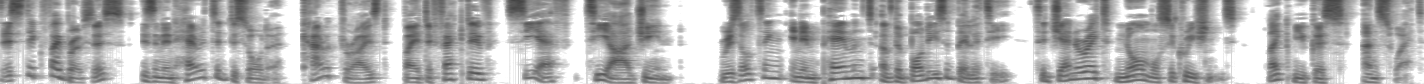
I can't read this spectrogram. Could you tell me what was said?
Cystic fibrosis is an inherited disorder characterized by a defective CFTR gene, resulting in impairment of the body's ability to generate normal secretions like mucus and sweat.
